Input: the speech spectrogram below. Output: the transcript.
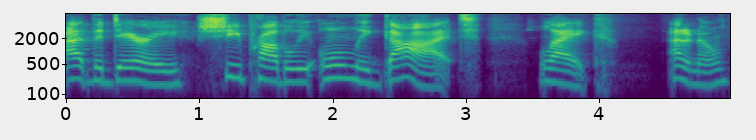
at the dairy, she probably only got like I don't know,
